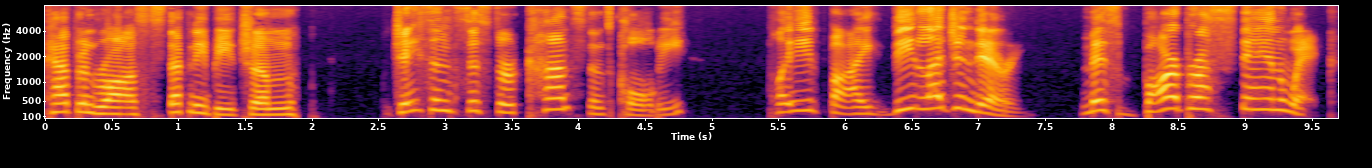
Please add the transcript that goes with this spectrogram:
Katharine Ross, Stephanie Beacham, Jason's sister Constance Colby, played by the legendary Miss Barbara Stanwyck.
